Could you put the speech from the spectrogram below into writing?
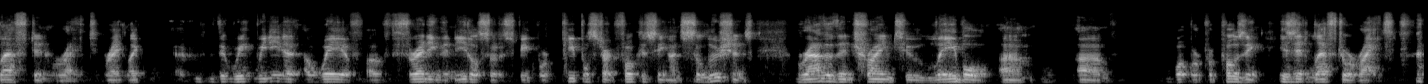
left and right, right? Like we, we need a, a way of, of threading the needle, so to speak, where people start focusing on solutions rather than trying to label um, um, what we're proposing is it left or right?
